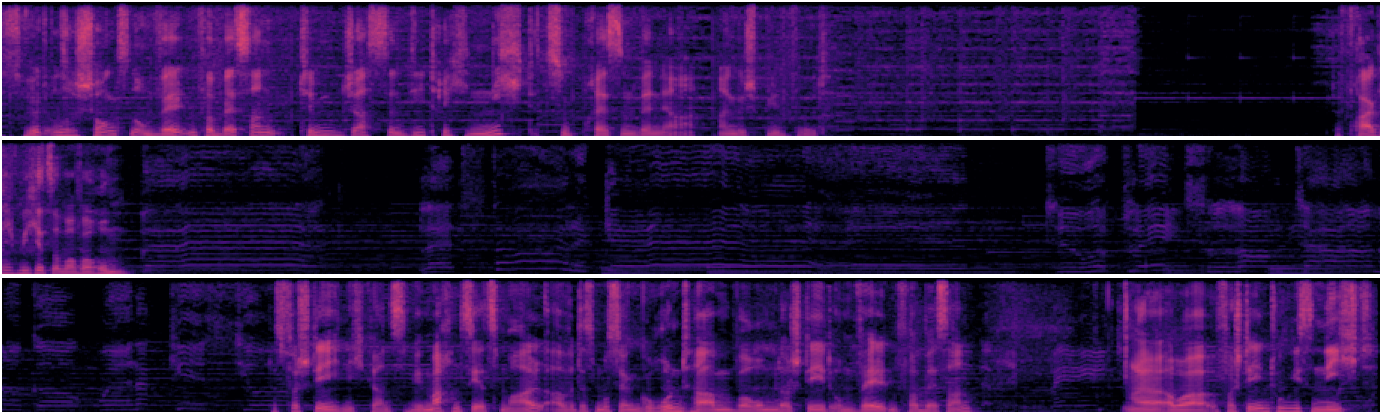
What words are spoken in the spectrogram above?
Es wird unsere Chancen um Welten verbessern, Tim Justin Dietrich nicht zu pressen, wenn er angespielt wird. Da frage ich mich jetzt aber warum. Verstehe ich nicht ganz. Wir machen es jetzt mal, aber das muss ja einen Grund haben, warum da steht, um Welten verbessern. Äh, aber verstehen tue ich es nicht.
